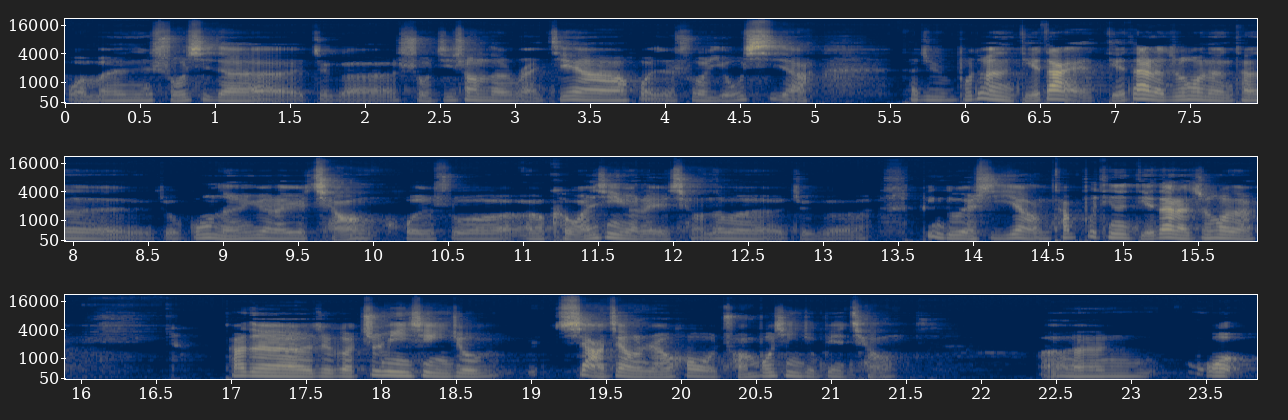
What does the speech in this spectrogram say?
我们熟悉的这个手机上的软件啊，或者说游戏啊，它就是不断的迭代，迭代了之后呢，它的就功能越来越强，或者说呃可玩性越来越强。那么这个病毒也是一样，它不停的迭代了之后呢，它的这个致命性就下降，然后传播性就变强。嗯，我。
